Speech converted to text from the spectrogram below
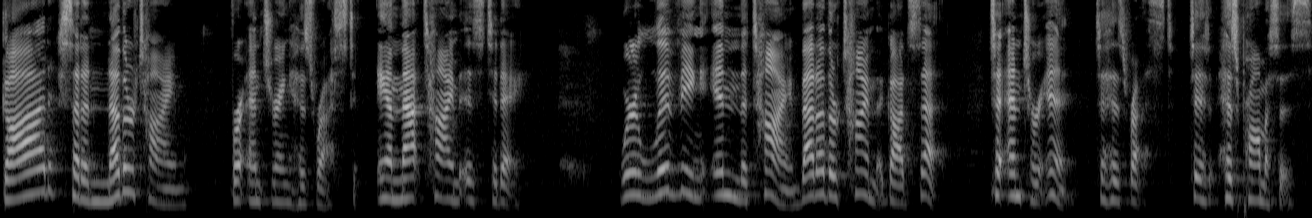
God set another time for entering his rest, and that time is today. We're living in the time, that other time that God set to enter in to his rest, to his promises.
